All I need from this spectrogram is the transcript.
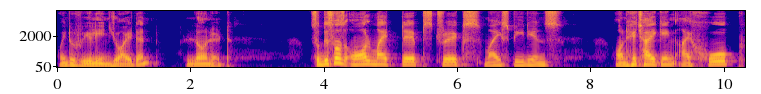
going to really enjoy it and learn it. So, this was all my tips, tricks, my experience on hitchhiking. I hope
